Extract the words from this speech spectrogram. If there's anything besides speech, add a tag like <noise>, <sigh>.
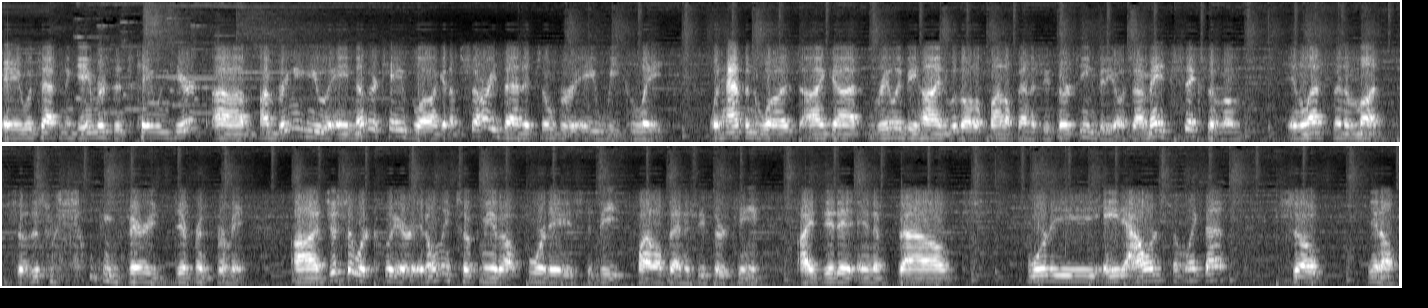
Hey, what's happening gamers? It's K-Wing here. Um, I'm bringing you another K-Vlog, and I'm sorry that it's over a week late. What happened was I got really behind with all the Final Fantasy 13 videos. I made six of them in less than a month, so this <laughs> was something very different for me. Uh, just so we're clear, it only took me about four days to beat Final Fantasy 13. I did it in about 48 hours, something like that. So, you know,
